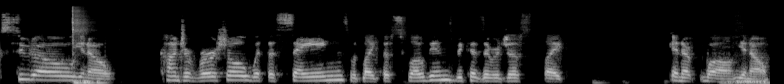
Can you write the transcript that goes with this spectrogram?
pseudo, you know, controversial with the sayings, with like the slogans, because they were just like in a well, you know,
